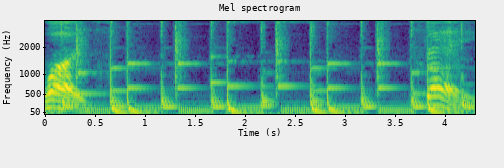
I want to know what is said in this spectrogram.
Was. Say.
